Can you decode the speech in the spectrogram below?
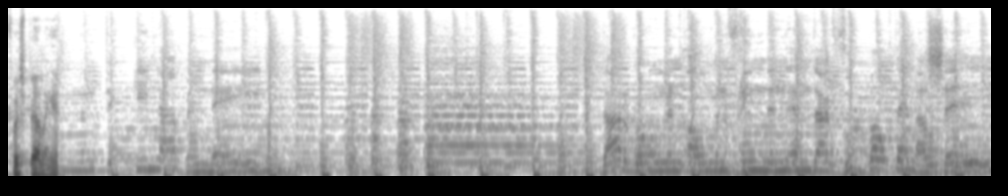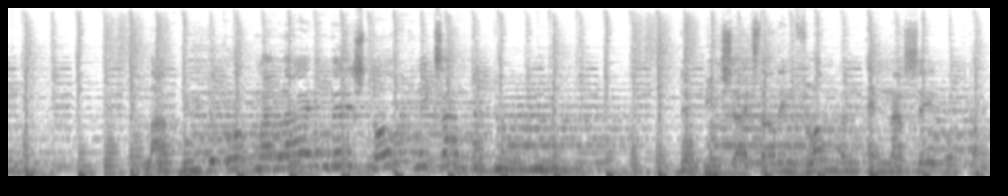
voorspellingen. Daar wonen al mijn vrienden en daar voetbalt NAC. Laat nu de klok maar luiden, er is toch niks aan te doen. De B-side staat in vlammen en NAC wordt kampioen.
